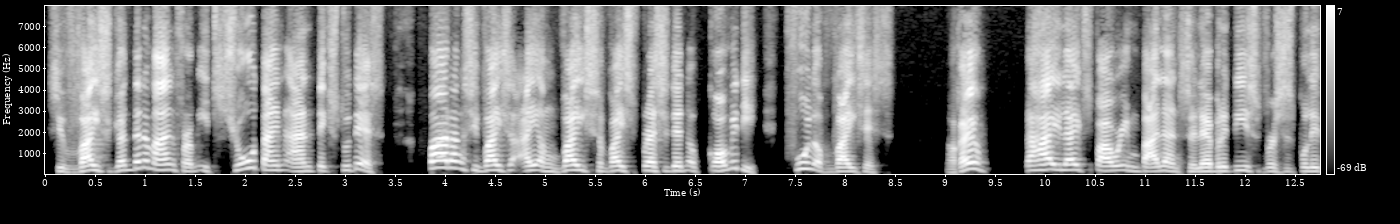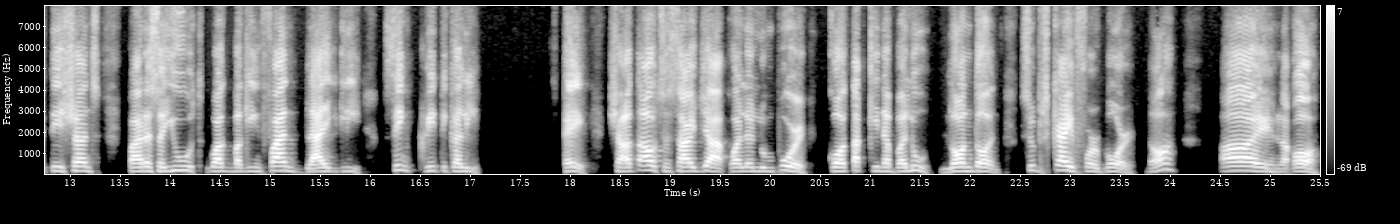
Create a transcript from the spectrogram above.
Si Vice ganda naman from its showtime antics to this. Parang si Vice ay ang Vice Vice President of Comedy, full of vices. Okay? The highlights power imbalance, celebrities versus politicians para sa youth, wag maging fan blindly, think critically. Okay, shout out sa Sarja, Kuala Lumpur, Kotak Kinabalu, London. Subscribe for more, no? Ay, nako,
